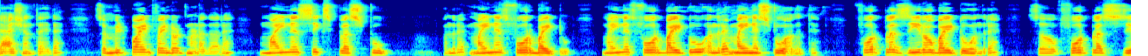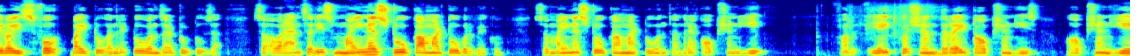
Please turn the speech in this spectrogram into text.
dash ಅಂತ ಇದೆ. So mid point find out ಮಾಡೋದಾದ್ರೆ ಮೈನಸ್ ಸಿಕ್ಸ್ ಪ್ಲಸ್ ಟೂ ಅಂದರೆ minus four by two minus four by two ಅಂದರೆ ಮೈನಸ್ ಟೂ ಆಗುತ್ತೆ. Four plus zero by two ಅಂದರೆ so four plus zero is four by two ಅಂದರೆ two one are two two are so our answer is minus two comma two ಬರಬೇಕು. so minus two comma two ಅಂತಂದರೆ option A for eighth question the right option is option a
